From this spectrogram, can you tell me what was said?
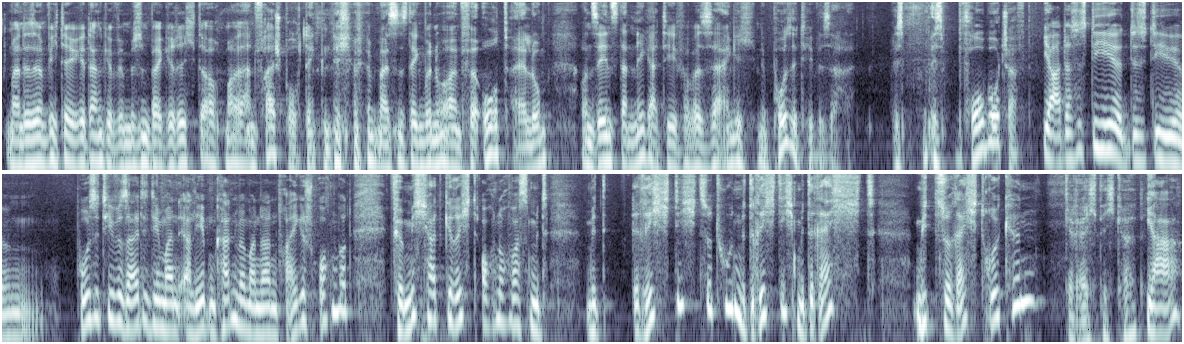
Ich meine, das ist ein wichtiger Gedanke. Wir müssen bei Gericht auch mal an Freispruch denken. Nicht? Meistens denken wir nur an Verurteilung und sehen es dann negativ, aber es ist ja eigentlich eine positive Sache. Ist, ist frohe Botschaft. Ja, das ist die, das ist die ähm, positive Seite, die man erleben kann, wenn man dann freigesprochen wird. Für mich hat Gericht auch noch was mit, mit richtig zu tun, mit richtig, mit Recht, mit Zurechtrücken. Gerechtigkeit? Ja,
